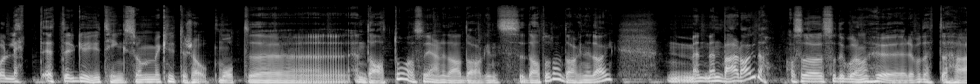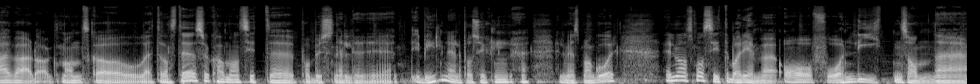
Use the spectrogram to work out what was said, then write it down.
og lett etter gøye ting som knytter seg opp mot eh, en dato, altså gjerne da dagens dato, da, dagen i dag. Men, men hver dag, da. Altså, så det går an å høre på dette her hver dag man skal et eller annet sted. Så kan man sitte på bussen eller i bilen eller på sykkelen eh, eller mens man går. Eller mens man sitter bare hjemme og får en liten sånn eh,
